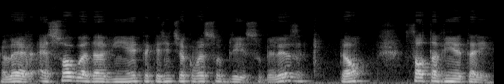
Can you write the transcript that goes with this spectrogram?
galera, é só aguardar a vinheta que a gente já conversa sobre isso, beleza? Então, solta a vinheta aí.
